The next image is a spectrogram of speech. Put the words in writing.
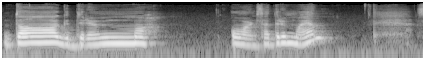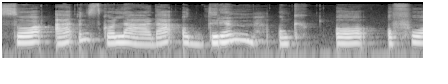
dagdrømme og ordne seg drømmer igjen. Så jeg ønsker å lære deg å drømme og, å få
